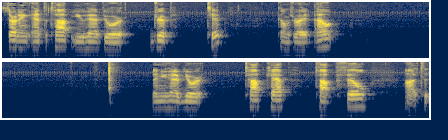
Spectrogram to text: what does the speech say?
starting at the top you have your drip tip comes right out. Then you have your top cap top fill uh, to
